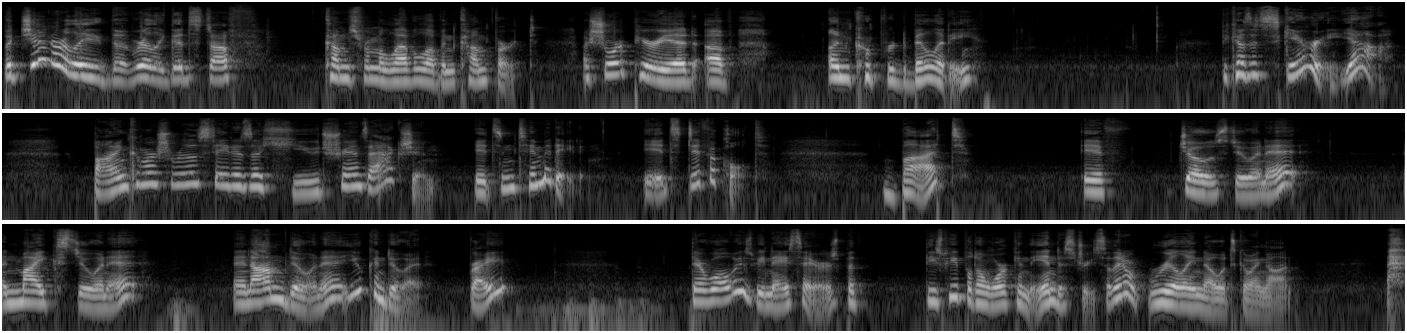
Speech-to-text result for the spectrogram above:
But generally, the really good stuff comes from a level of uncomfort, a short period of uncomfortability. Because it's scary, yeah buying commercial real estate is a huge transaction. It's intimidating. It's difficult. But if Joe's doing it and Mike's doing it and I'm doing it, you can do it, right? There will always be naysayers, but these people don't work in the industry, so they don't really know what's going on.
